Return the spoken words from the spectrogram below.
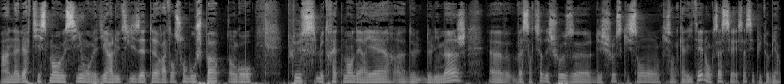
un avertissement aussi, on va dire à l'utilisateur, attention bouge pas, en gros, plus le traitement derrière euh, de, l'image, euh, va sortir des choses, euh, des choses qui sont, qui sont de qualité. Donc ça, c'est ça, c'est plutôt bien.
